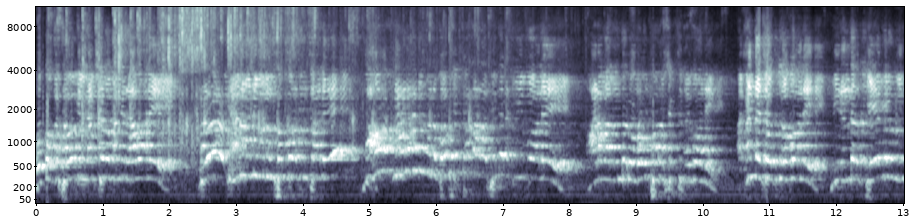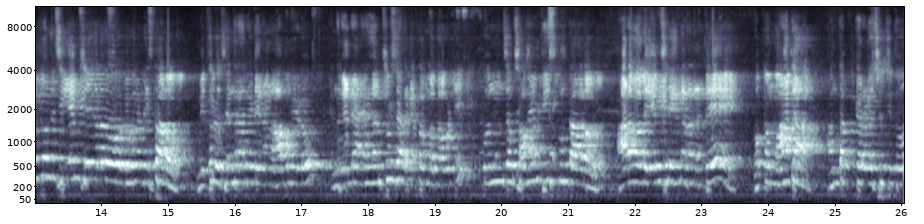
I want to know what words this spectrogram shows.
ఒక్కొక్క సభకి లక్షల మంది రావాలి. అఖండ జ్యోతులు అవ్వాలి. మీరందరూ కేవలం ఇంట్లో నుంచి ఏం చేయగలరో ఒక వివరణ ఇస్తాను. మిత్రుడు చంద్రారెడ్డి నన్ను ఆపలేడు. ఎందుకంటే ఆయన నన్ను చూశారు గతంలో కాబట్టి కొంచెం సమయం తీసుకుంటాను. ఆడవాళ్ళు ఏం చేయగలరంటే ఒక మాట అంతఃకరణ శుచితో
